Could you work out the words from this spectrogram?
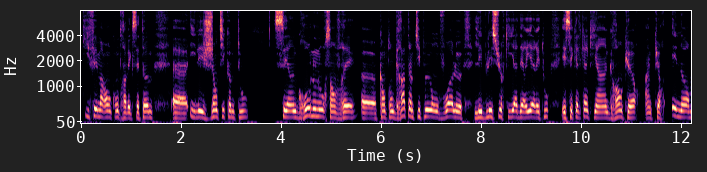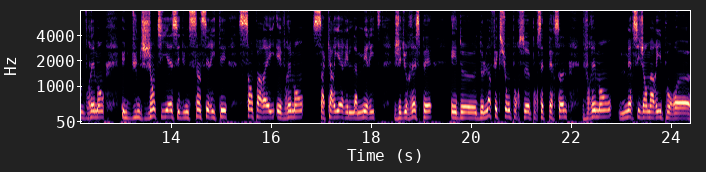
kiffé ma rencontre avec cet homme. il est gentil comme tout c'est un gros nounours en vrai. Euh, quand on gratte un petit peu, on voit le, les blessures qu'il y a derrière et tout. Et c'est quelqu'un qui a un grand cœur, un cœur énorme, vraiment, d'une gentillesse et d'une sincérité sans pareil. Et vraiment, sa carrière, il la mérite. J'ai du respect et de, de l'affection pour ce pour cette personne. Vraiment, merci Jean-Marie pour euh,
